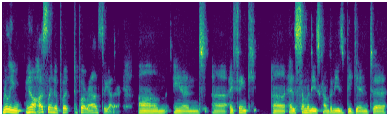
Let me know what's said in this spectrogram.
really, you know, hustling to put to put rounds together. Um, and uh, I think uh, as some of these companies begin to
